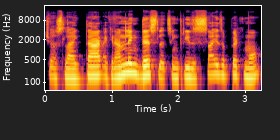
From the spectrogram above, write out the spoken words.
Just like that. I can unlink this. Let's increase the size a bit more.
